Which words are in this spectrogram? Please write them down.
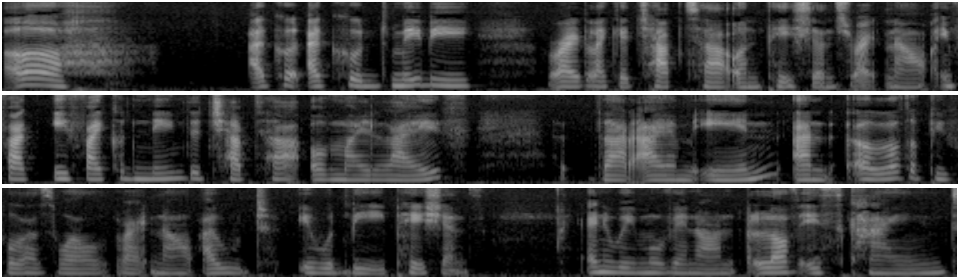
Oh I could I could maybe write like a chapter on patience right now. In fact, if I could name the chapter of my life that I am in and a lot of people as well right now, I would it would be patience. Anyway, moving on. Love is kind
